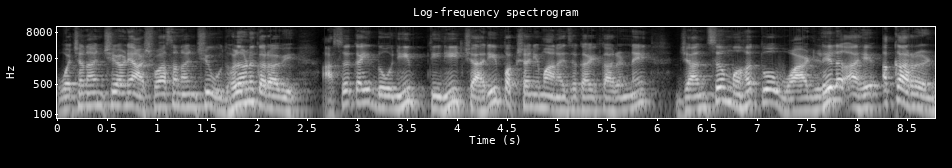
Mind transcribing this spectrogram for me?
वचनांची आणि आश्वासनांची उधळण करावी. असं काही दोन्ही तिन्ही चारही पक्षांनी मानायचं काही कारण नाही. ज्यांचं महत्त्व वाढलेलं आहे अकारण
